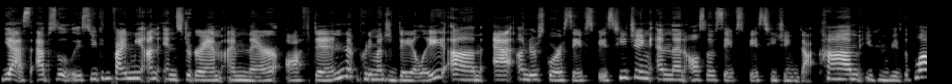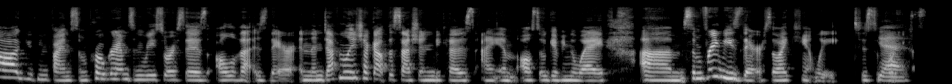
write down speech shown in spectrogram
Yes, absolutely. So you can find me on Instagram. I'm there often, pretty much daily, um, at underscore safe space teaching, and then also safespaceteaching.com. You can read the blog, you can find some programs and resources. All of that is there. And then definitely check out the session because I am also giving away um, some freebies there. So I can't wait to support. Yes.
